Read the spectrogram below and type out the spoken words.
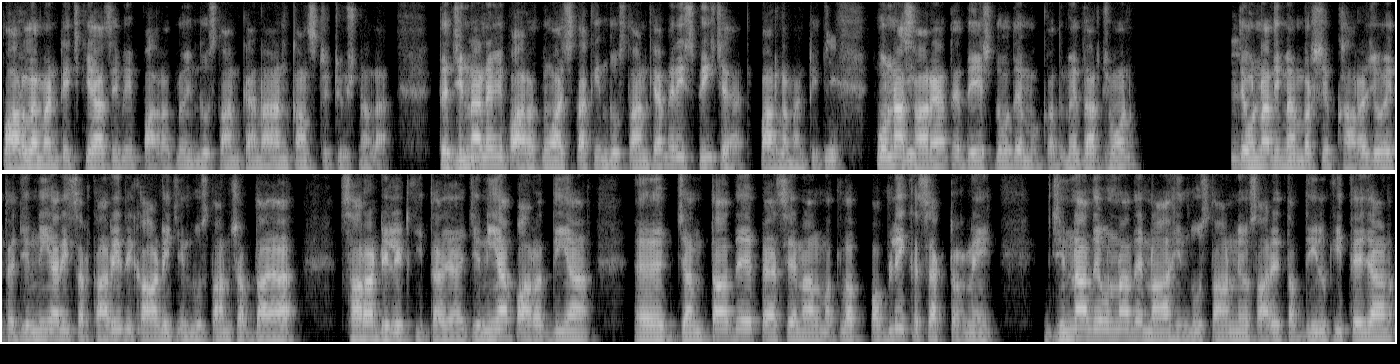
ਪਾਰਲੀਮੈਂਟ ਵਿੱਚ ਕਿਹਾ ਸੀ ਵੀ ਭਾਰਤ ਨੂੰ ਹਿੰਦੁਸਤਾਨ ਕਹਿਣਾ ਅਨਕਨਸਟੀਟਿਊਸ਼ਨਲ ਹੈ ਤੇ ਜਿਨ੍ਹਾਂ ਨੇ ਵੀ ਭਾਰਤ ਨੂੰ ਅੱਜ ਤੱਕ ਹਿੰਦੁਸਤਾਨ ਕਿਹਾ ਮੇਰੀ ਸਪੀਚ ਹੈ ਪਾਰਲੀਮੈਂਟ ਵਿੱਚ। ਉਹਨਾਂ ਸਾਰਿਆਂ ਤੇ ਦੇਸ਼ ਦੋ ਦੇ ਮੁਕਦਮੇ ਦਰਜ ਹੋਣ ਤੇ ਉਹਨਾਂ ਦੀ ਮੈਂਬਰਸ਼ਿਪ ਖਾਰਜ ਹੋਏ ਤੇ ਜਿੰਨੀ ਵਾਰੀ ਸਰਕਾਰੀ ਰਿਕਾਰਡ ਵਿੱਚ ਹਿੰਦੁਸਤਾਨ ਸ਼ਬਦ ਆਇਆ ਸਾਰਾ ਡਿਲੀਟ ਕੀਤਾ ਜਾਏ। ਜਿੰਨੀਆਂ ਭਾਰਤ ਦੀਆਂ ਜਨਤਾ ਦੇ ਪੈਸੇ ਨਾਲ ਮਤਲਬ ਪਬਲਿਕ ਸੈਕਟਰ ਨੇ ਜਿਨ੍ਹਾਂ ਦੇ ਉਹਨਾਂ ਦੇ ਨਾਂ ਹਿੰਦੁਸਤਾਨ ਨੇ ਉਹ ਸਾਰੇ ਤਬਦੀਲ ਕੀਤੇ ਜਾਣ।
